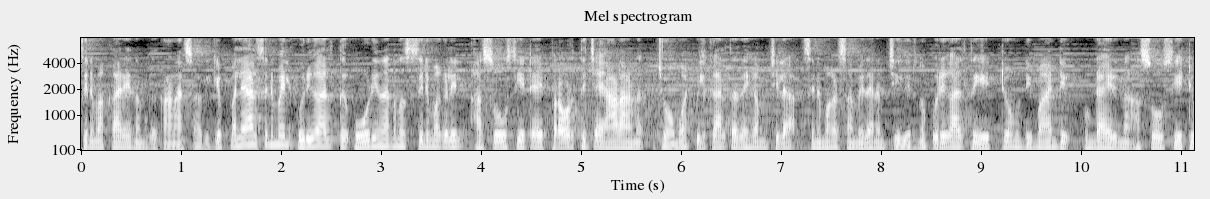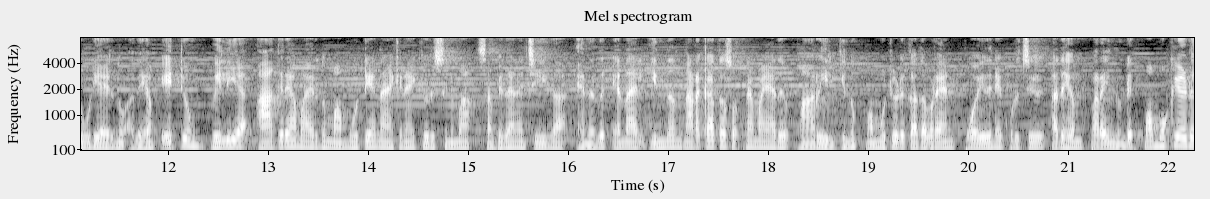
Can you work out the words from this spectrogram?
സിനിമക്കാരെ നമുക്ക് കാണാൻ സാധിക്കും. മലയാള സിനിമയിൽ ഒരു കാലത്ത് ഓടി നടന്ന സിനിമകളിൽ അസോസിയേറ്റായി പ്രവർത്തിച്ച ആളാണ് ജോമോൻ. പിൽക്കാലത്ത് അദ്ദേഹം ചില സിനിമകൾ സംവിധാനം ചെയ്തിരുന്നു. ഒരു കാലത്ത് ഏറ്റവും ഡിമാൻഡ് ഉണ്ടായിരുന്ന അസോസിയേറ്റ് കൂടിയായിരുന്നു അദ്ദേഹം. ഏറ്റവും വലിയ ആഗ്രഹമായിരുന്നു മമ്മൂട്ടിയെ നായകനാക്കി ഒരു സിനിമ സംവിധാനം ചെയ്യുക എന്നത്. എന്നാൽ ഇന്ന് നടക്കാത്ത സ്വപ്നമായി അത് മാറിയിരിക്കുന്നു. മമ്മൂട്ടിയോട് കഥ പറയാൻ പോയതിനെ കുറിച്ച് അദ്ദേഹം പറയുന്നുണ്ട് മമ്മൂക്കയോട്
